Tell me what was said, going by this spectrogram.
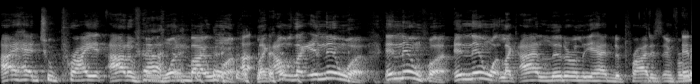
I had to pry it out of him one by one. Like I was like, and then what? And then what? And then what? Like I literally had to pry this information.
